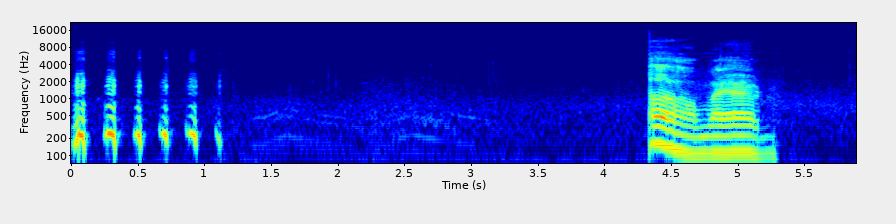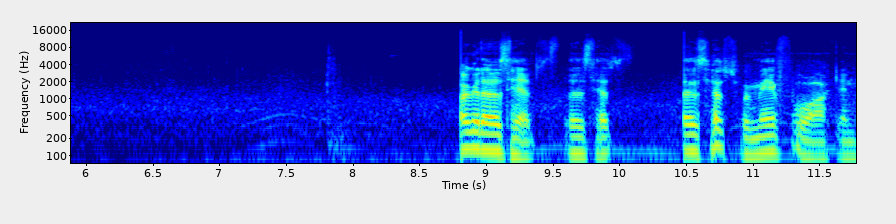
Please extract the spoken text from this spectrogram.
Oh man. Look at those hips. Those hips those hips were made for walking.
